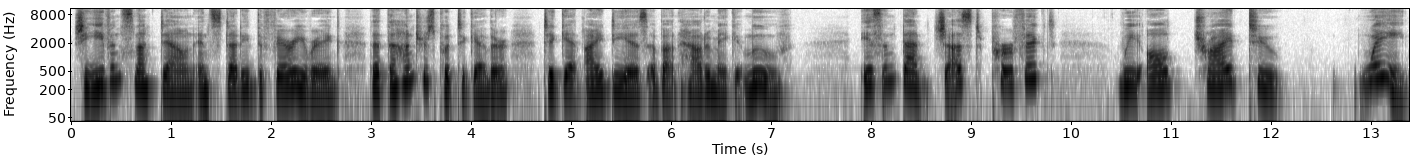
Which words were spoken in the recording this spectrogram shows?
She even snuck down and studied the ferry rig that the hunters put together to get ideas about how to make it move. Isn't that just perfect? We all tried to. Wait,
